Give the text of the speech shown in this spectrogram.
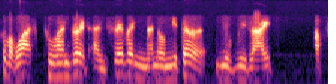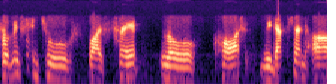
ก็บอกว่า 207 nanometer UV light a promising tool for safe low cost reduction of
